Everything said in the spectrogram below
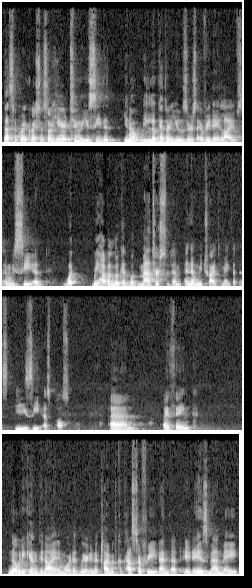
That's a great question. So here too, you see that you know we look at our users' everyday lives and we see at what we have a look at what matters to them, and then we try to make that as easy as possible. And I think nobody can deny anymore that we're in a climate catastrophe and that it is man-made.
